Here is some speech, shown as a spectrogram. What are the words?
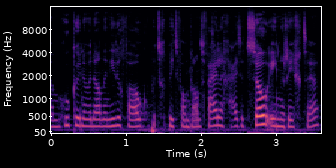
um, hoe kunnen we dan in ieder geval ook op het gebied van brandveiligheid het zo inrichten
